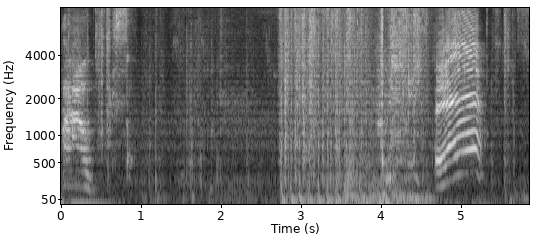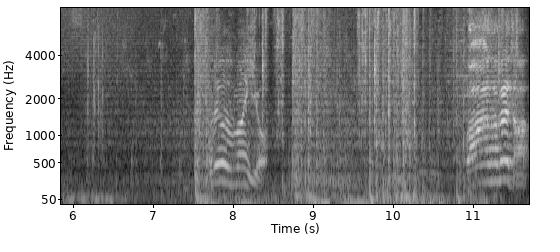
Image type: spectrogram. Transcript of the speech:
あーくそ。ええー、これはうまいよ。わあ殴られた？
